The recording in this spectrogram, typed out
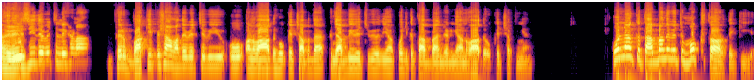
ਅੰਗਰੇਜ਼ੀ ਦੇ ਵਿੱਚ ਲਿਖਣਾ ਫਿਰ ਬਾਕੀ ਭਾਸ਼ਾਵਾਂ ਦੇ ਵਿੱਚ ਵੀ ਉਹ ਅਨੁਵਾਦ ਹੋ ਕੇ ਛਪਦਾ ਹੈ। ਪੰਜਾਬੀ ਵਿੱਚ ਵੀ ਉਹਦੀਆਂ ਕੁਝ ਕਿਤਾਬਾਂ ਜਿਹੜੀਆਂ ਅਨੁਵਾਦ ਹੋ ਕੇ ਛਪੀਆਂ। ਉਹਨਾਂ ਕਿਤਾਬਾਂ ਦੇ ਵਿੱਚ ਮੁੱਖ ਤੌਰ ਤੇ ਕੀ ਹੈ?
